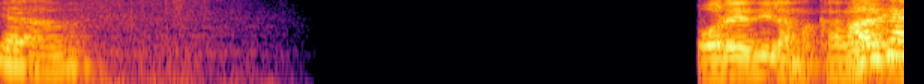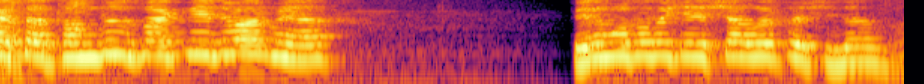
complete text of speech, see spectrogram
Gel abi. Oraya değil ama kamera. Arkadaşlar tanıdığınız nakliyeci var mı ya? Benim odadaki eşyaları taşıyacağız da.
